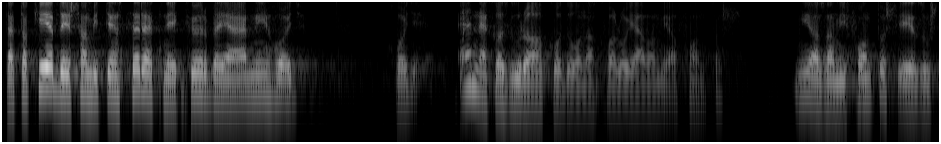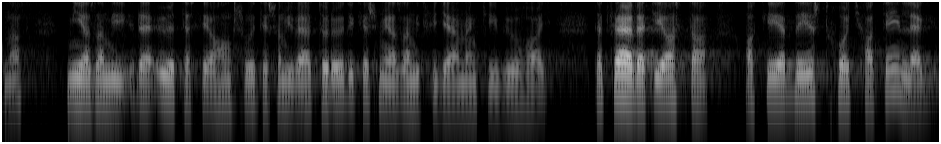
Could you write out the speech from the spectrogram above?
Tehát a kérdés, amit én szeretnék körbejárni, hogy, hogy ennek az uralkodónak valójában mi a fontos. Mi az, ami fontos Jézusnak, mi az, amire ő teszi a hangsúlyt, és amivel törődik, és mi az, amit figyelmen kívül hagy. Tehát felveti azt a, a kérdést, hogy ha tényleg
